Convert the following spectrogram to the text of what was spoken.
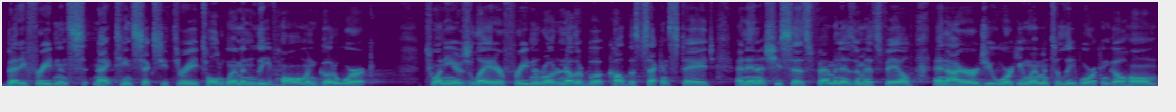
Betty Friedan in 1963 told women, Leave home and go to work. 20 years later, Friedan wrote another book called The Second Stage, and in it she says, Feminism has failed, and I urge you working women to leave work and go home.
